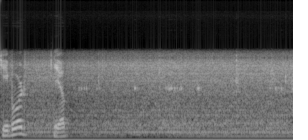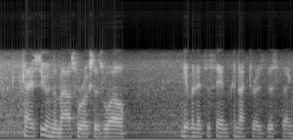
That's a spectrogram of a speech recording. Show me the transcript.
Keyboard? Yep. I assume the mouse works as well, given it's the same connector as this thing.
